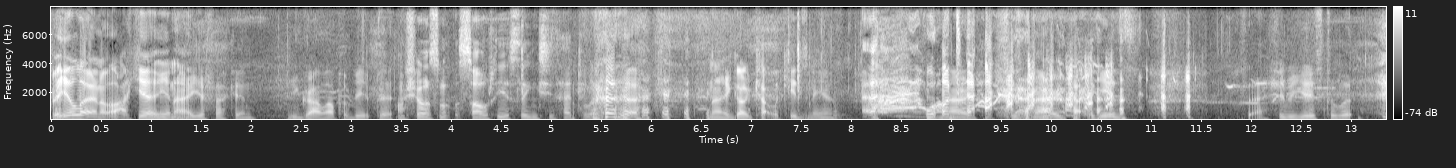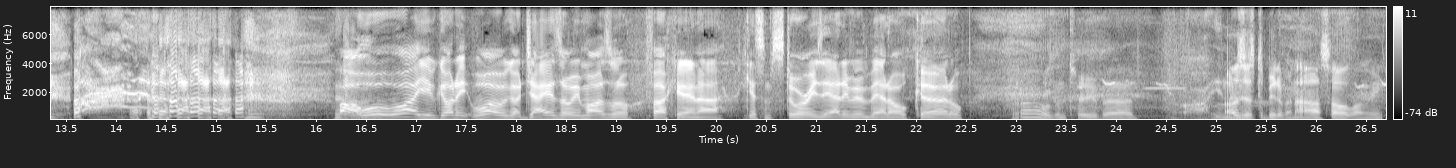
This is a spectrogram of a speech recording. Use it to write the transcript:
But you learn, like, yeah, you know, you fucking, you grow up a bit, but I'm sure it's not the saltiest thing she's had to eat. no, you got a couple of kids now. what? Married, she's married, couple of kids. So she'd be used to it. Oh, well, while you've got it, while we've got Jays, we might as well fucking uh, get some stories out of him about old Colonel. Oh, it wasn't too bad. You I was just a bit of an asshole, I think.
